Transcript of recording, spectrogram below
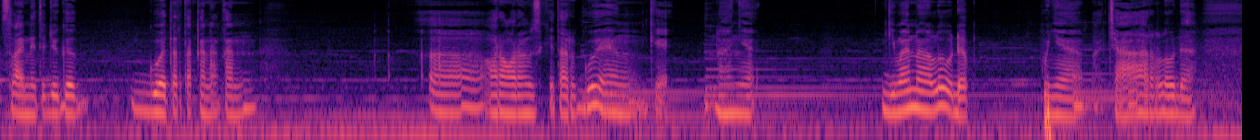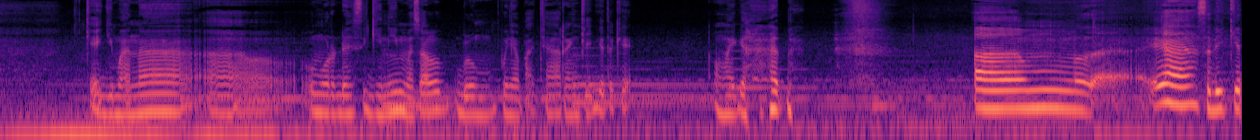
Selain itu juga gue tertekan akan uh, orang-orang di sekitar gue yang kayak nanya gimana? Lo udah punya pacar? Lo udah kayak gimana uh, umur udah segini masa lo belum punya pacar? Yang kayak gitu kayak oh my god. Um, ya sedikit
